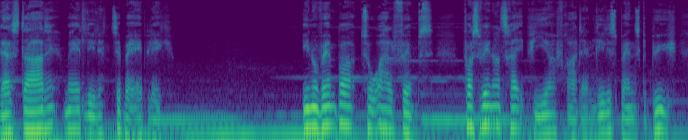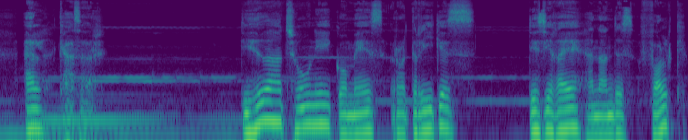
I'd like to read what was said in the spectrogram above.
Lad os starte med et lille tilbageblik. I november 92 forsvinder tre piger fra den lille spanske by Alcázar. De hedder Tony Gomez Rodriguez Desiree Hernandez Folk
